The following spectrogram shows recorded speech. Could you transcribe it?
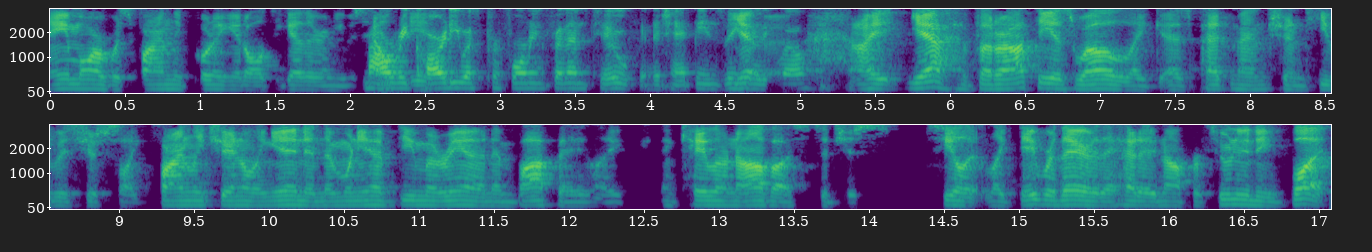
Neymar was finally putting it all together, and he was. Mauro Icardi was performing for them too in the Champions League yeah, really well. I yeah, Verratti as well. Like as Pet mentioned, he was just like finally channeling in, and then when you have Di Maria and Mbappe, like and Keylor Navas to just seal it, like they were there, they had an opportunity, but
